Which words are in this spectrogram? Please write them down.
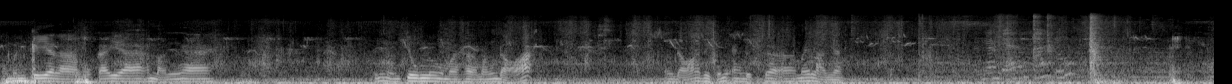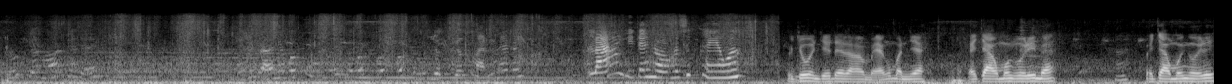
còn bên kia là một cây à, mận à, cũng mận chuông luôn mà, mận đỏ. Mận đỏ thì cũng ăn được à, mấy lần nè. Giật giật mạnh đó đó lá với trái non nó sức theo á. Cô chú anh chị đây là mẹ của mình nha. Mẹ chào mọi người đi mẹ. Hả? mẹ chào mọi người đi.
